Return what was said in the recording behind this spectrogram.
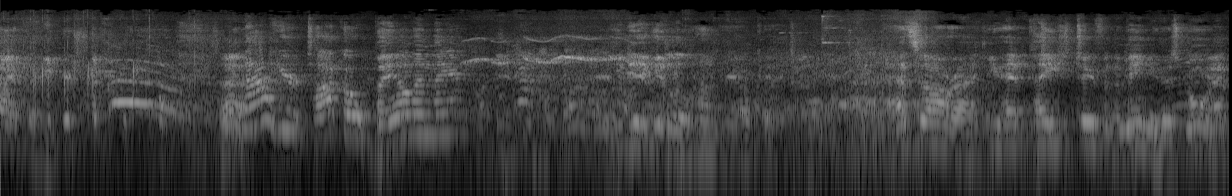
Did I hear Taco Bell in there? You did get a little hungry, okay. That's all right. You had page two from the menu this morning.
